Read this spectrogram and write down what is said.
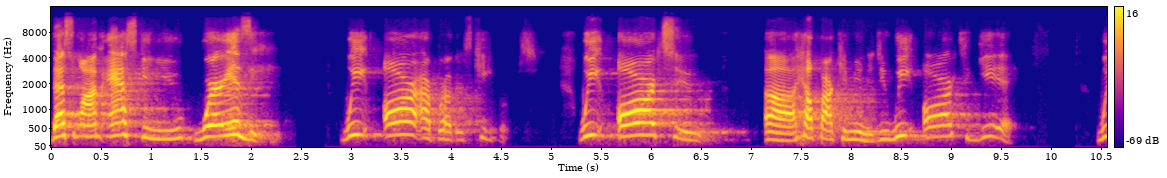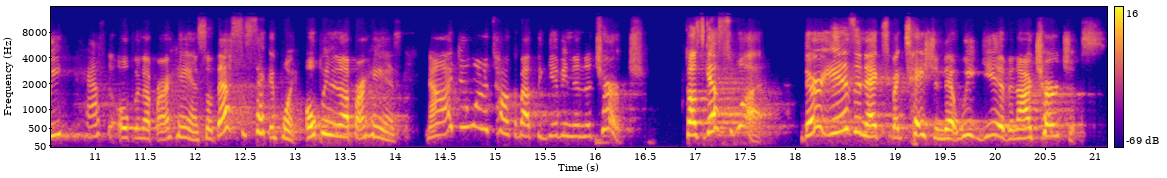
That's why I'm asking you, where is he? We are our brother's keepers. We are to uh, help our community. We are to give. We have to open up our hands. So that's the second point, opening up our hands. Now, I do want to talk about the giving in the church. Because guess what? There is an expectation that we give in our churches.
